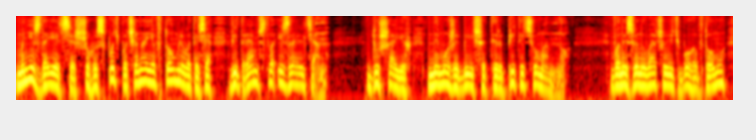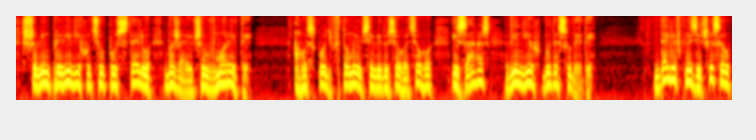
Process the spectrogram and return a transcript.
мені здається, що Господь починає втомлюватися від ремства ізраїльтян душа їх не може більше терпіти цю манну. Вони звинувачують Бога в тому, що Він привів їх у цю пустелю, бажаючи вморити. А Господь втомився від усього цього, і зараз Він їх буде судити. Далі в книзі чисел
